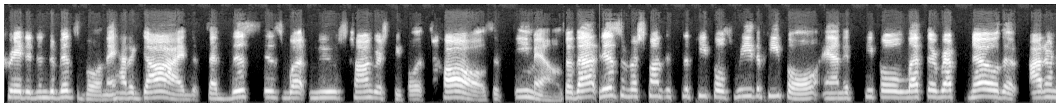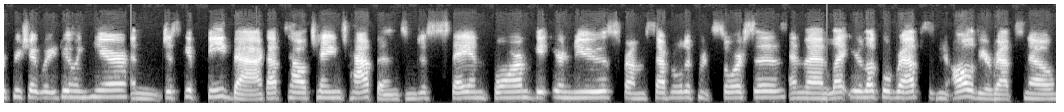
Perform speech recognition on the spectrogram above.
created Indivisible, and they had a guide that said, This is what moves Congress people. It's calls, it's emails. So that is a response. It's the people's, we the people. And if people let their rep know that I don't appreciate what you're doing here and just give feedback, that's how change happens. And just stay informed, get your news from several different sources, and then let your local reps and all of your reps know,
